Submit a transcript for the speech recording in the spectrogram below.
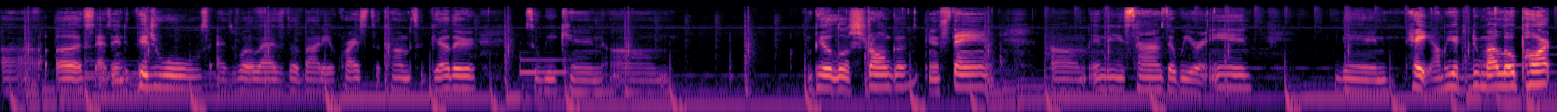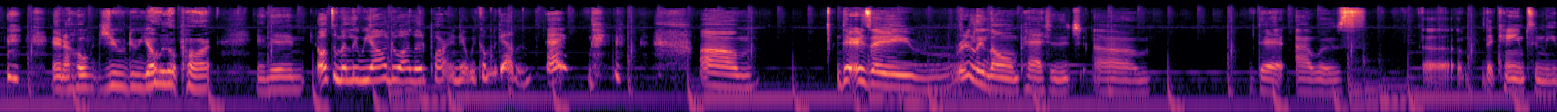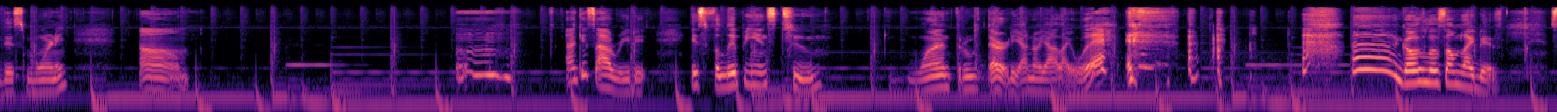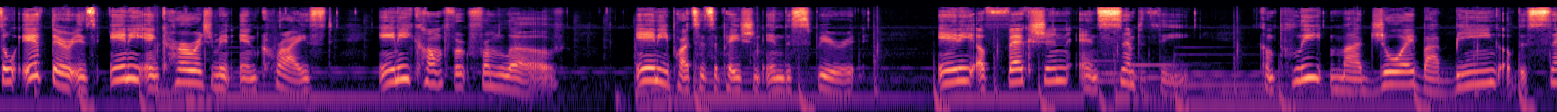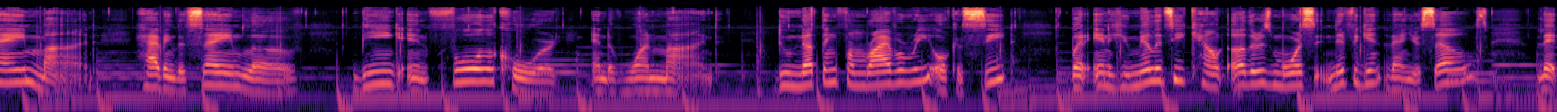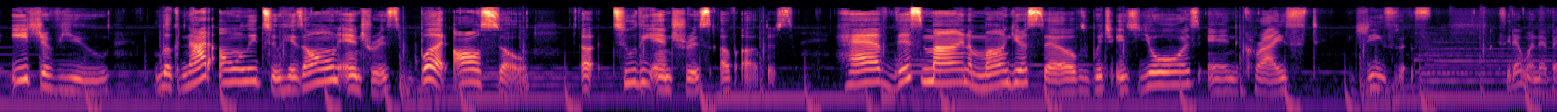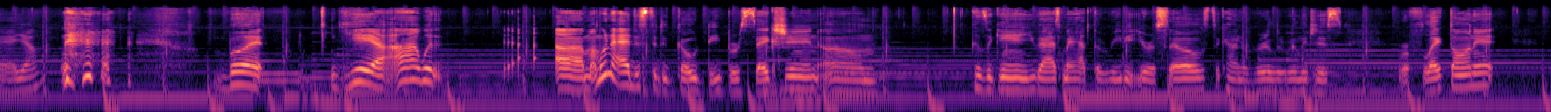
uh, us as individuals as well as the body of Christ to come together so we can um, be a little stronger and stand um, in these times that we are in. Then, hey, I'm here to do my little part, and I hope you do your little part. And then ultimately, we all do our little part, and then we come together. Hey, um, there is a really long passage um, that I was uh, that came to me this morning. Um, mm, I guess I'll read it. It's Philippians 2 1 through 30. I know y'all like, what? it goes a little something like this. So, if there is any encouragement in Christ, any comfort from love, any participation in the Spirit, any affection and sympathy, Complete my joy by being of the same mind, having the same love, being in full accord and of one mind. Do nothing from rivalry or conceit, but in humility count others more significant than yourselves. Let each of you look not only to his own interests, but also uh, to the interests of others. Have this mind among yourselves, which is yours in Christ Jesus. See, that wasn't that bad, y'all. but yeah, I would. Um, I'm gonna add this to the go deeper section. Um, because again, you guys may have to read it yourselves to kind of really, really just reflect on it.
